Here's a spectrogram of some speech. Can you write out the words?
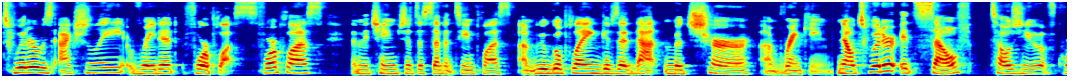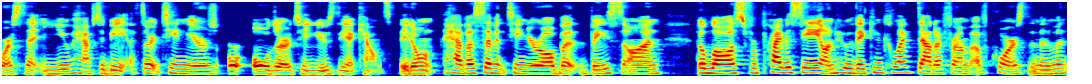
Twitter was actually rated 4 plus. 4 plus then they changed it to 17 plus. Um, Google Play gives it that mature um, ranking. Now, Twitter itself tells you, of course, that you have to be 13 years or older to use the account. They don't have a 17 year old, but based on the laws for privacy on who they can collect data from, of course, the minimum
